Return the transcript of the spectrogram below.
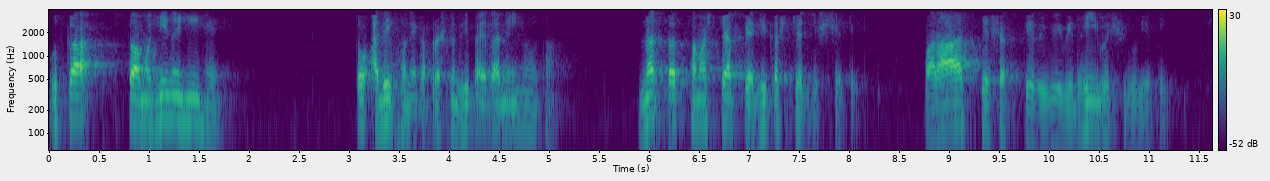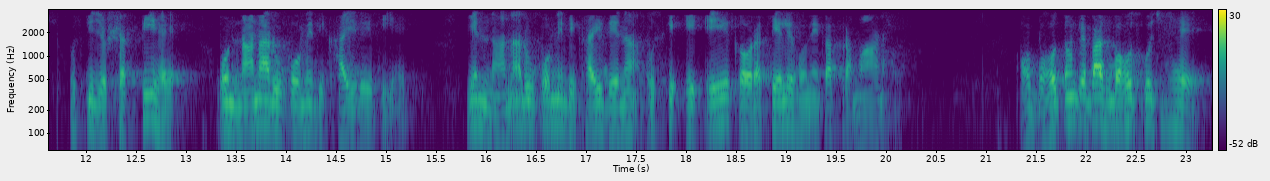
उसका सम ही नहीं है। तो अधिक होने का प्रश्न भी पैदा नहीं होता। न तत्समश्चाप्यधिक दृश्यते। परास्य शक्ति विविध श्रूयते। उसकी जो शक्ति है, वो नाना रूपों में दिखाई देती है। ये नाना रूपों में दिखाई देना उसके एक और अकेले होने का प्रमाण है। और बहुतों के पास बहुत कुछ है,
